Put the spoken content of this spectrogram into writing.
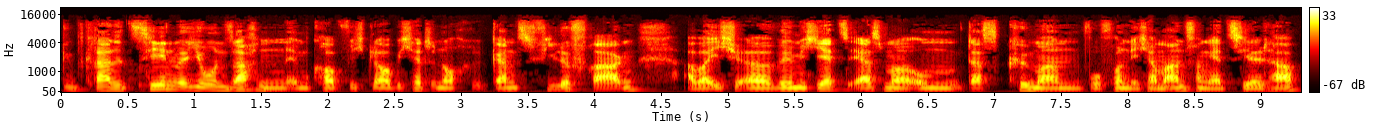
gerade 10 Millionen Sachen im Kopf. Ich glaube, ich hätte noch ganz viele Fragen, aber ich äh, will mich jetzt erstmal um das kümmern, wovon ich am Anfang erzählt habe,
